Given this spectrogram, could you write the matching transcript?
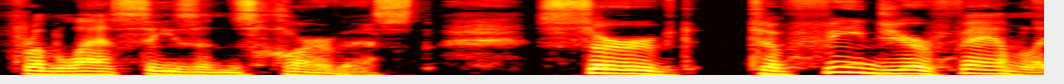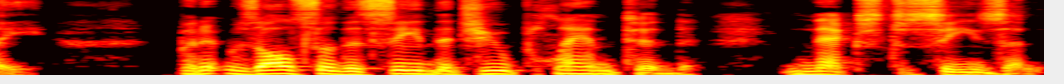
from last season's harvest served to feed your family, but it was also the seed that you planted next season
